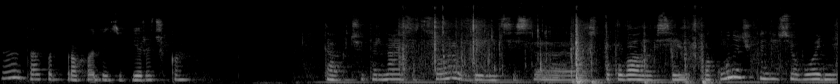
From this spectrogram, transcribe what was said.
Ну, так от проходить збірочка. Так, 14.40, дивіться, с- е, спакувала всі пакуночки на сьогодні.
